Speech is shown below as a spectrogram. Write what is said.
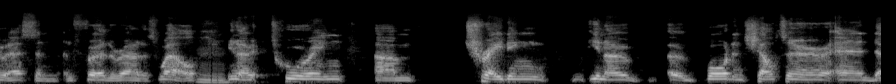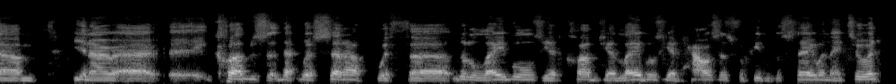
U.S. and, and further out as well. Mhm. You know, touring, um, trading, you know, uh, board and shelter, and um, you know, uh, uh, clubs that were set up with uh, little labels. You had clubs, you had labels, you had houses for people to stay when they toured.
